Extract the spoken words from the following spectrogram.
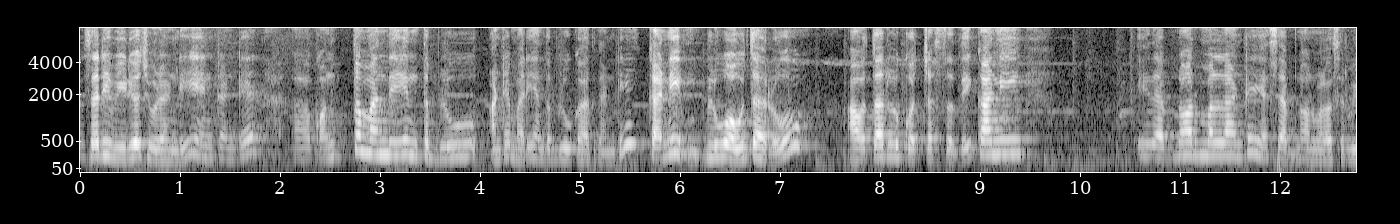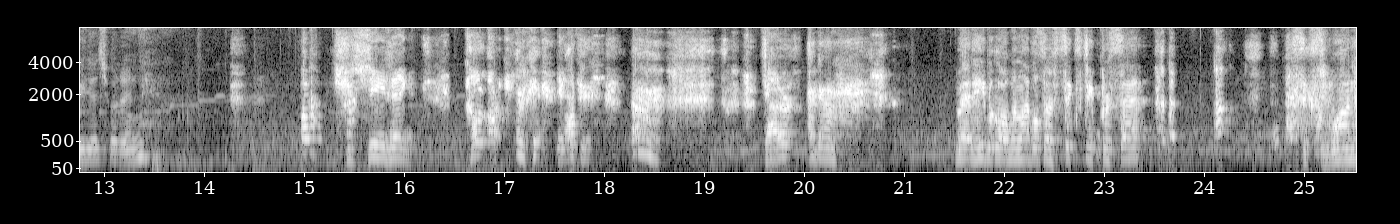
ఒకసారి ఈ వీడియో చూడండి. ఏంటంటే కొంతమంది ఇంత బ్లూ అంటే మరీ ఎంత బ్లూ కాదు కండి కానీ బ్లూ అవుతారు. అవతార్ లుక్ వచ్చేస్తుంది. కానీ ఇది అబ్నార్మల్ అంటే ఎస్ అబ్నార్మల్ ఒకసారి వీడియో చూడండి. Oh, hemoglobin levels are 60%. 61.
